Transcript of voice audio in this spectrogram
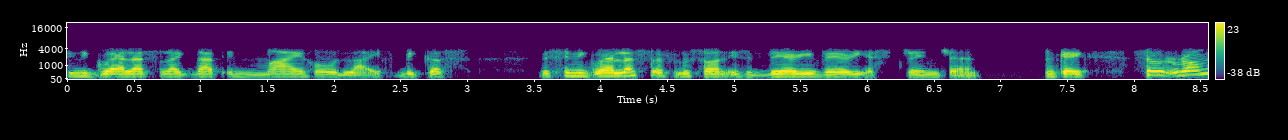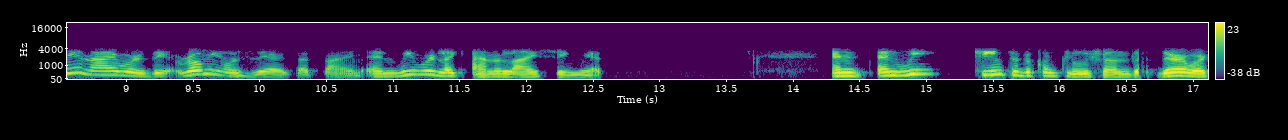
siniguelas like that in my whole life because the siniguelas of Luzon is very, very astringent. Okay. So Romy and I were there Romy was there at that time and we were like analyzing it. And and we came to the conclusion that there were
